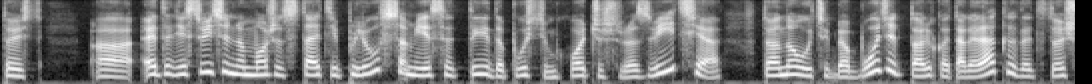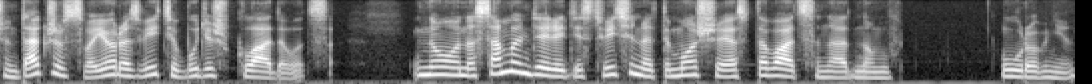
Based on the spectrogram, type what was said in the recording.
То есть э, это действительно может стать и плюсом, если ты, допустим, хочешь развития, то оно у тебя будет только тогда, когда ты точно так же в свое развитие будешь вкладываться. Но на самом деле, действительно, ты можешь и оставаться на одном уровне.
